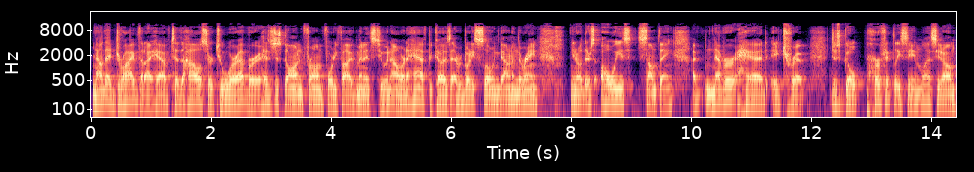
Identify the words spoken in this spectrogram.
Now that drive that I have to the house or to wherever has just gone from 45 minutes to an hour and a half because everybody's slowing down in the rain. You know, there's always something. I've never had a trip just go perfectly seamless. You know,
